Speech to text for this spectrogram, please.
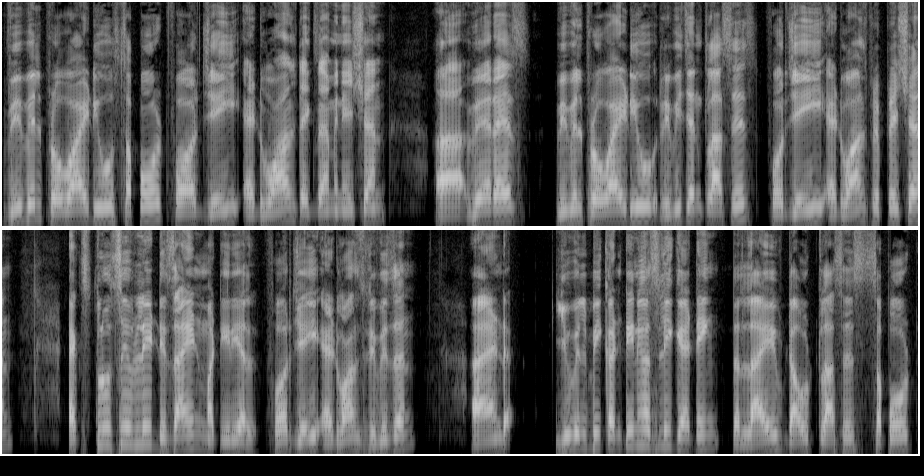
we will provide you support for JEE advanced examination uh, whereas we will provide you revision classes for JEE advanced preparation, exclusively designed material for JEE advanced revision and you will be continuously getting the live doubt classes support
